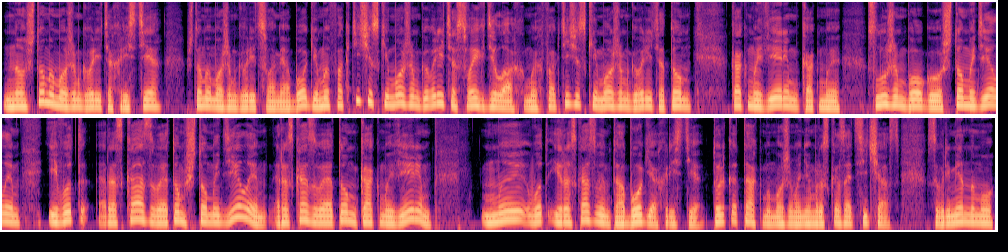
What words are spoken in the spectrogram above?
Но что мы можем говорить о Христе? Что мы можем говорить с вами о Боге? Мы фактически можем говорить о своих делах. Мы фактически можем говорить о том, как мы верим, как мы служим Богу, что мы делаем. И вот рассказывая о том, что мы делаем, рассказывая о том, как мы верим, мы вот и рассказываем-то о Боге, о Христе. Только так мы можем о нем рассказать сейчас. Современному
